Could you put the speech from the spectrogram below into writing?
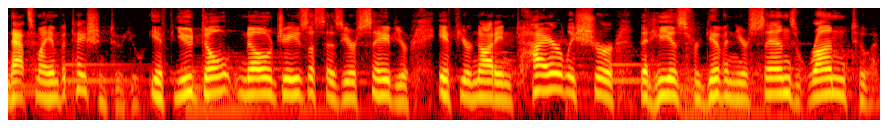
That's my invitation to you. If you don't know Jesus as your Savior, if you're not entirely sure that He has forgiven your sins, run to Him.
